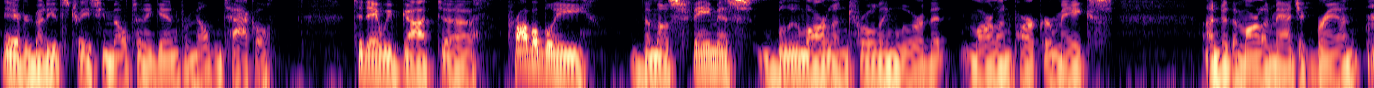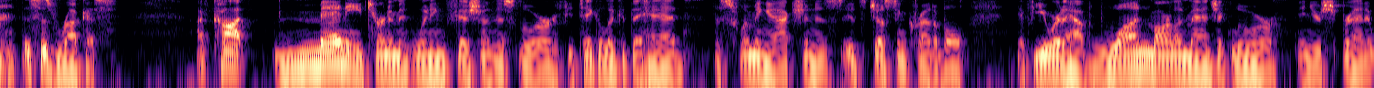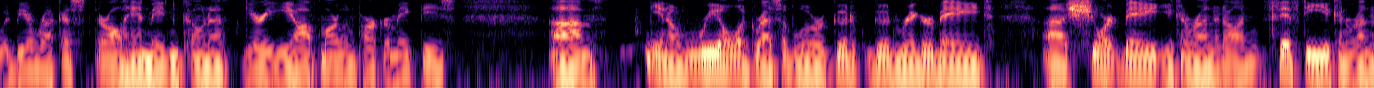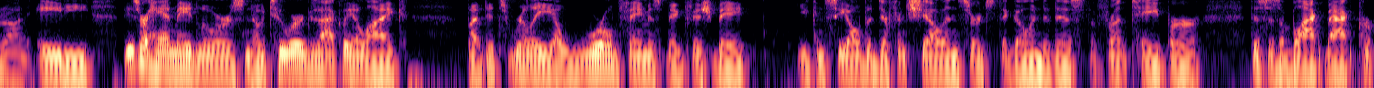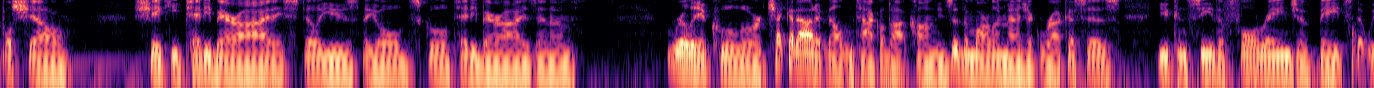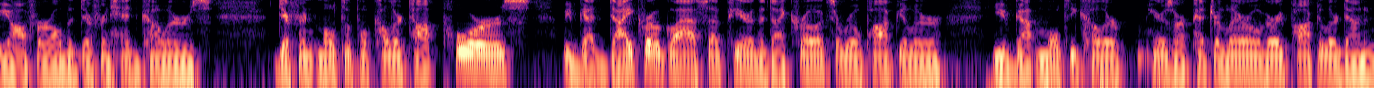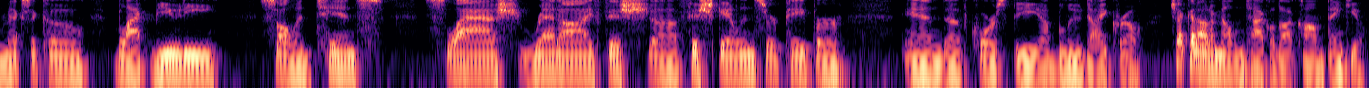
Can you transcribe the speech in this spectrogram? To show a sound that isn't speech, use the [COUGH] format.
Hey everybody, it's Tracy Melton again from Melton Tackle. Today we've got uh, probably the most famous blue marlin trolling lure that Marlin Parker makes under the Marlin Magic brand. [CLEARS THROAT] this is Ruckus. I've caught many tournament winning fish on this lure. If you take a look at the head, the swimming action is it's just incredible. If you were to have one Marlin Magic lure in your spread, it would be a ruckus. They're all handmade in Kona. Gary Eoff, Marlin Parker make these. Um, you know, real aggressive lure, good good rigger bait, uh, short bait. You can run it on 50, you can run it on 80. These are handmade lures. No two are exactly alike, but it's really a world famous big fish bait. You can see all the different shell inserts that go into this, the front taper. This is a black back, purple shell shaky teddy bear eye. They still use the old school teddy bear eyes in them. Really a cool lure. Check it out at meltontackle.com. These are the Marlin Magic Ruckuses. You can see the full range of baits that we offer, all the different head colors, different multiple color top pours. We've got dichro glass up here. The dichroics are real popular. You've got multicolor. Here's our Petrolero, very popular down in Mexico. Black Beauty, solid tints, slash, red eye, fish, uh, fish scale insert paper, and of course the uh, blue dichro. Check it out at meltontackle.com. Thank you.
